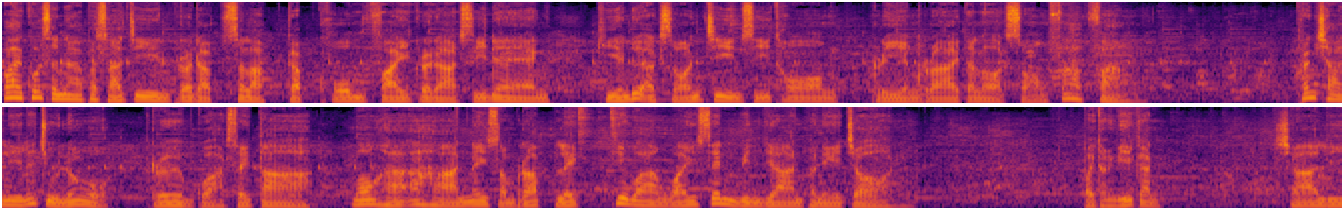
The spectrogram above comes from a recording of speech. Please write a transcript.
ป้ายโฆษณาภาษาจีนประดับสลับกับโคมไฟกระดาษสีแดง เขียนด้วยอักษรจีนสีทอง เรียงรายตลอดสองฝากฝั่ง ทั้งชาลีและจูโน่ เริ่มกวาดสายตามองหาอาหารในสำรับเล็กที่วางไว้เส้นวิญญาณพเนจร ไปทางนี้กัน ชาลี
